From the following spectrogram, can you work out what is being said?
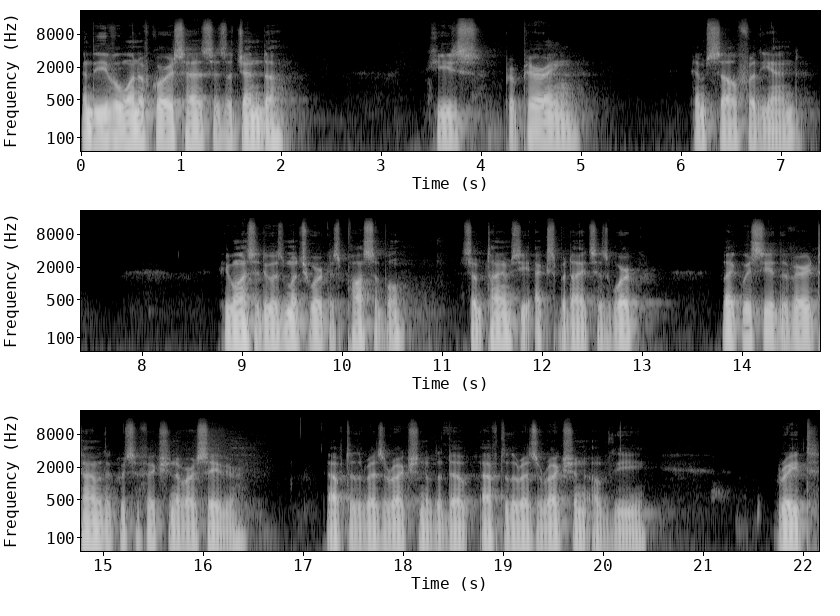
And the evil one, of course, has his agenda. He's preparing himself for the end. He wants to do as much work as possible. Sometimes he expedites his work, like we see at the very time of the crucifixion of our Savior, after the resurrection of the after the resurrection of the great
